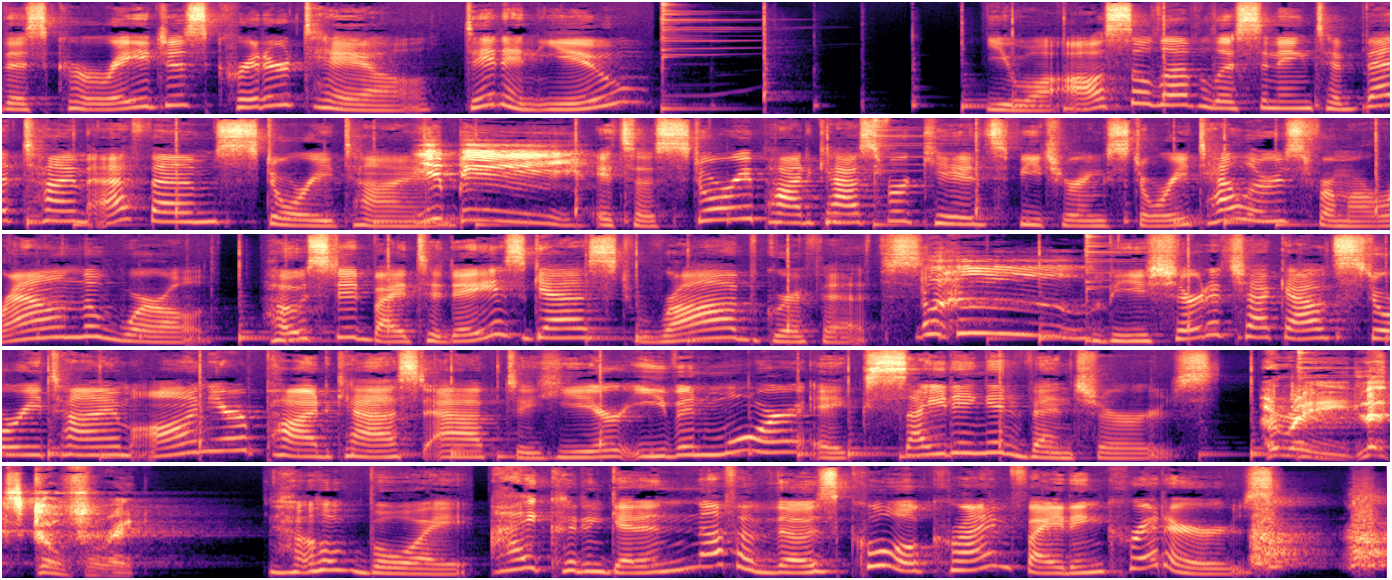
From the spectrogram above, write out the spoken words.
Love this courageous critter tale, didn't you? You will also love listening to Bedtime FM Storytime. Yippee! It's a story podcast for kids featuring storytellers from around the world, hosted by today's guest, Rob Griffiths. Woohoo! Be sure to check out Storytime on your podcast app to hear even more exciting adventures. Hooray, let's go for it! Oh boy, I couldn't get enough of those cool crime fighting critters.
